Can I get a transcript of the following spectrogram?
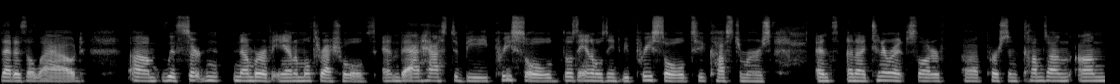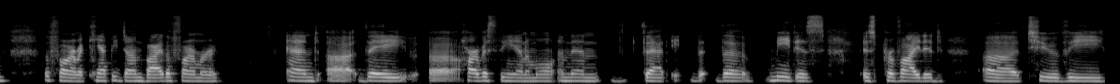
that is allowed um, with certain number of animal thresholds, and that has to be pre-sold. Those animals need to be pre-sold to customers, and an itinerant slaughter uh, person comes on on the farm. It can't be done by the farmer, and uh, they uh, harvest the animal, and then that the, the meat is is provided uh, to the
